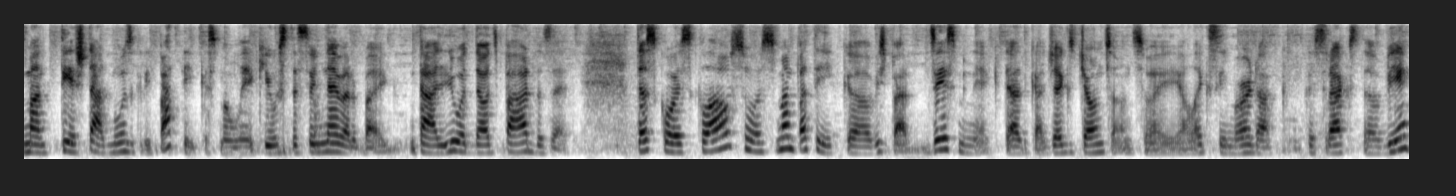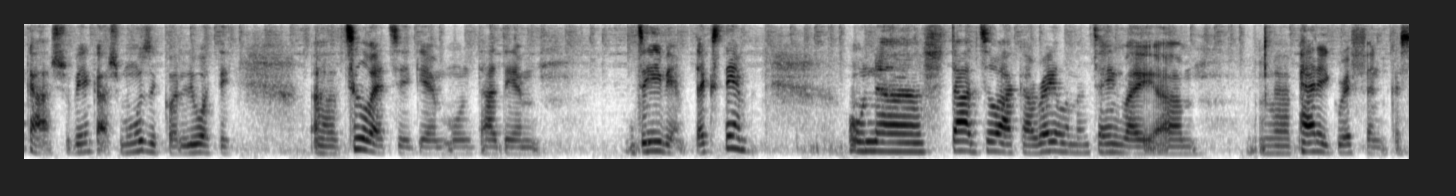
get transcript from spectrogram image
man tieši tāda mūzika arī patīk, kas man liek just. Es viņu nevaru baigi tā ļoti daudz pārdozēt. Tas, ko es klausos, man patīk uh, vispār dziesminieki, tādi kā Džeks Johnsons vai Aleksija Murdoch, kas raksta vienkāršu, vienkāršu mūziku ar ļoti uh, cilvēcīgiem un tādiem dzīviem tekstiem. Un uh, tādi cilvēki kā Raila Montagne vai um, Pērija Griffin, kas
